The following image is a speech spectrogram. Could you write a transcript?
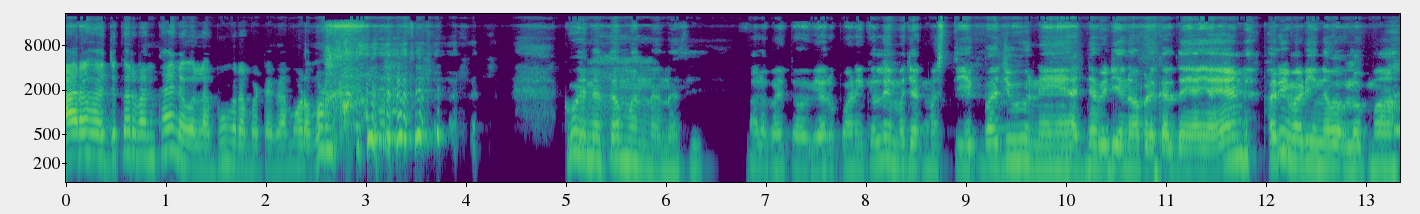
આ રહજ કરવાનું થાય ને ઓલા ભૂંગરા બટાકા મોડો મોડો. કોઈને તમન્ના નથી. હાલો ભાઈ તો વ્યારું પાણી કરી લઈ મજાક મસ્તી એક બાજુ ને આજના વિડીયોનો આપણે કરી દઈએ અહીંયા એન્ડ ફરી મળી નવા બ્લોગમાં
